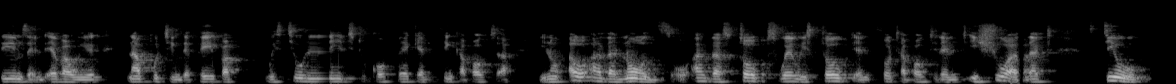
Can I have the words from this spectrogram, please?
themes, and ever we're now putting the paper. We still need to go back and think about, uh, you know, our other nodes or other stops where we stopped and thought about it and ensure that still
